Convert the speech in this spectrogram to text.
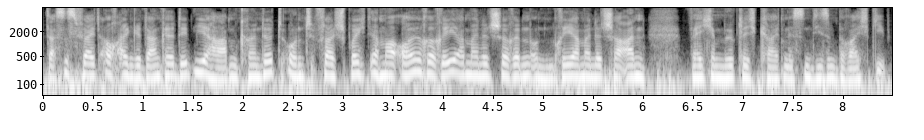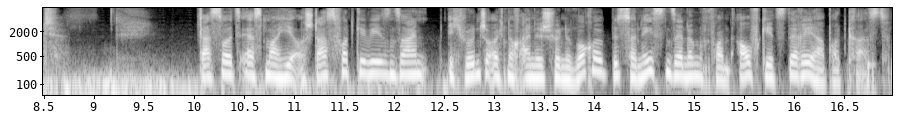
Das ist vielleicht auch ein Gedanke, den ihr haben könntet. Und vielleicht sprecht ihr mal eure Reha-Managerinnen und Reha-Manager an, welche Möglichkeiten es in diesem Bereich gibt. Das soll es erstmal hier aus Stassfurt gewesen sein. Ich wünsche euch noch eine schöne Woche. Bis zur nächsten Sendung von Auf geht's, der Reha-Podcast.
